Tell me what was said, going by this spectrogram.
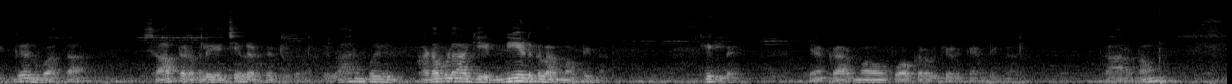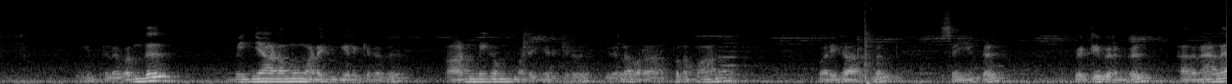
எங்கேன்னு பார்த்தா சாப்பிட்ட இடத்துல எச்சியல் எடுத்துட்டு இருக்கார். எல்லாரும் போய் கடவுளாகி நீ எடுக்கலாமா? அப்படின்னார். இல்லை. என் கர்மாவும் போக்குறதுக்கு எடுக்கேன் அப்படின்னார். காரணம் இதில் வந்து விஞ்ஞானமும் அடங்கி இருக்கிறது ஆன்மீகம் அடங்கியிருக்கிறது. இதெல்லாம் ஒரு அற்புதமான பரிகாரங்கள். செய்யுங்கள். வெற்றி பெறுங்கள். அதனால்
